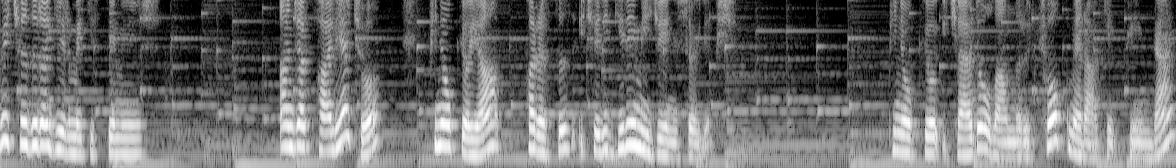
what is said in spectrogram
ve çadıra girmek istemiş. Ancak palyaço Pinokyo'ya parasız içeri giremeyeceğini söylemiş. Pinokyo içeride olanları çok merak ettiğinden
